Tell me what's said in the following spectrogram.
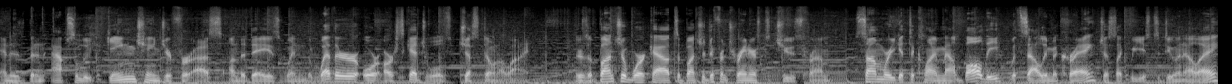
and it has been an absolute game changer for us on the days when the weather or our schedules just don't align. There's a bunch of workouts, a bunch of different trainers to choose from. Some where you get to climb Mount Baldy with Sally McRae, just like we used to do in LA.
